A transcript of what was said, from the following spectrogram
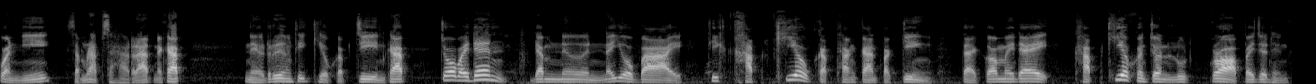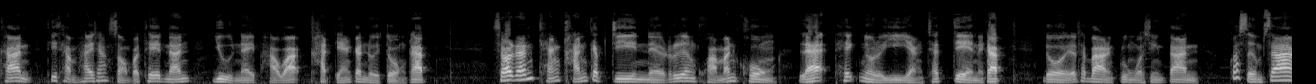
กว่านี้สำหรับสหรัฐนะครับ ในเรื่องที่เกี่ยวกับจีนครับ โจไบเดนดำเนินนโยบายที่ขับเคี่ยวกับทางการปักกิ่ง แต่ก็ไม่ได้ขับเคี่ยวกันจนหลุดกรอบไปจนถึงขั้นที่ทำให้ทั้งสองประเทศนั้นอยู่ในภาวะขัดแย้งกันโดยตรงครับสหรัฐนั้นแข่งขันกับจีนในเรื่องความมั่นคง และเทคโนโลยีอย่างชัดเจนนะครับ โดยรัฐบาลกรุงวอชิงตัน ก็เสริมสร้าง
